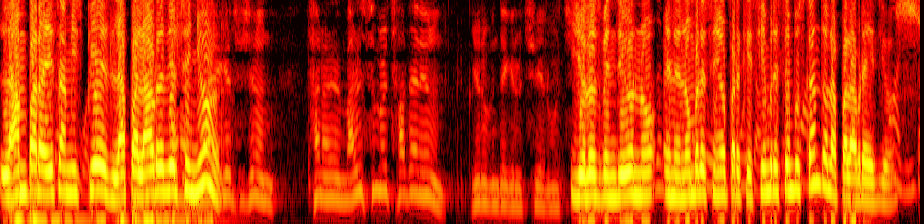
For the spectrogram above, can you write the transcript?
lámpara es a mis pies, la palabra del Señor. Y yo los bendigo no, en el nombre del Señor para que siempre estén buscando la palabra de Dios.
